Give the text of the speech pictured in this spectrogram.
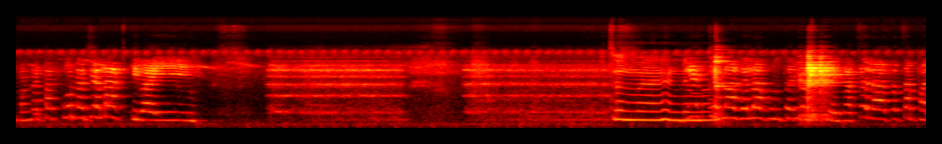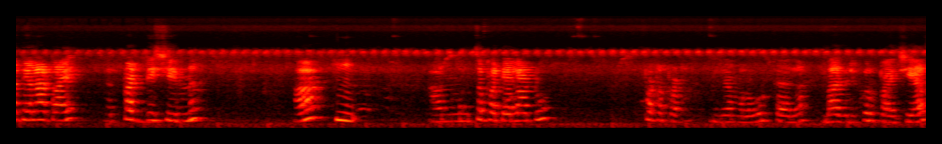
मग आता कोणाच्या लागती बाई? चल मागे लागून तरी वाटतंय का? चला आता चपात्या लाटाय. पटदिशीर ना? हा? आणि मग चपात्या लाटू. पटापट. म्हणजे आम्हाला उरकायला. बाजरी खुरपायची आज.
